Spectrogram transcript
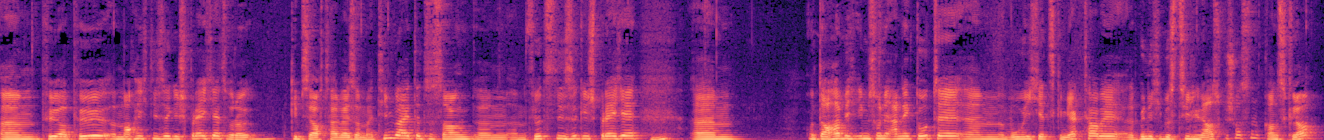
ähm, peu à peu mache ich diese Gespräche jetzt oder gibt es ja auch teilweise an mein Team weiter zu sagen, ähm, ähm führt diese Gespräche. Mhm. Ähm, und da habe ich eben so eine Anekdote, ähm, wo ich jetzt gemerkt habe, da bin ich übers Ziel hinausgeschossen, ganz klar.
